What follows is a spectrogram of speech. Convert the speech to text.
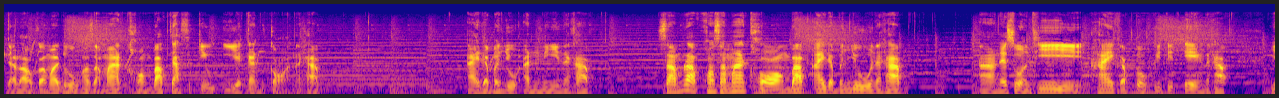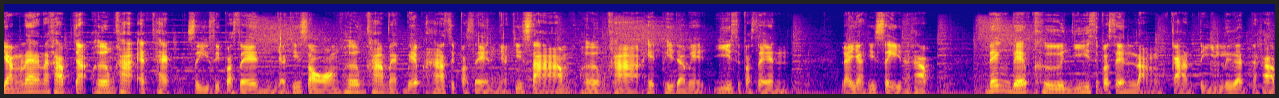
เดี๋ยวเราก็มาดูความสามารถของ buff จากสกิล E กันก่อนนะครับ IW อันนี้นะครับ สำหรับความสามารถของ buff IW นะครับในส่วนที่ให้กับตัว Quistis เองนะครับ อย่างแรกนะครับจะเพิ่มค่า Attack 40%อย่างที่ 2 เพิ่มค่า Max b a f 50%อย่างที่ 3 เพิ่มค่า HP Damage 20%และอย่างที่ 4 นะครับ เด้งเบฟคืน 20%หลังการตีเลือดนะครับ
